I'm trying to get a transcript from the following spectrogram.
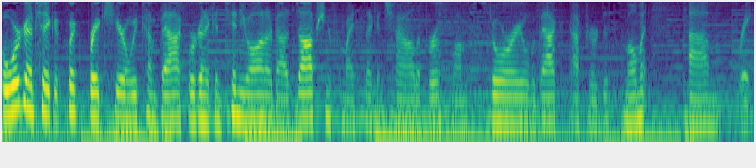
Well, we're going to take a quick break here. When we come back, we're going to continue on about adoption for my second child, a birth mom's story. We'll be back after this moment. Um, break.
